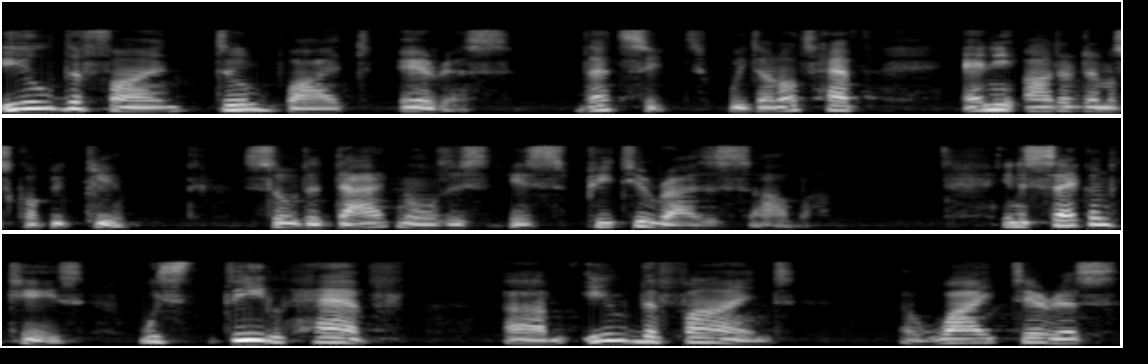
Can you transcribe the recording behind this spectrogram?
ill-defined dull white areas. That's it. We do not have any other dermoscopic clue. So the diagnosis is pityriasis alba. In the second case, we still have um, ill-defined uh, white areas,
